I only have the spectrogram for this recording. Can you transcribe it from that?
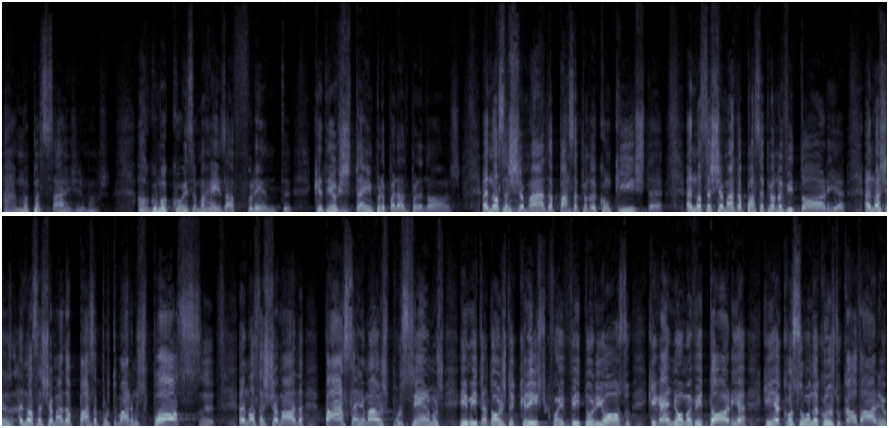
Há uma passagem, irmãos, alguma coisa mais à frente que Deus tem preparado para nós. A nossa chamada passa pela conquista, a nossa chamada passa pela vitória, a nossa, a nossa chamada passa por tomarmos posse, a nossa chamada passa, irmãos, por sermos imitadores de Cristo, que foi vitorioso, que ganhou uma vitória, que a consumou na cruz do Calvário,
